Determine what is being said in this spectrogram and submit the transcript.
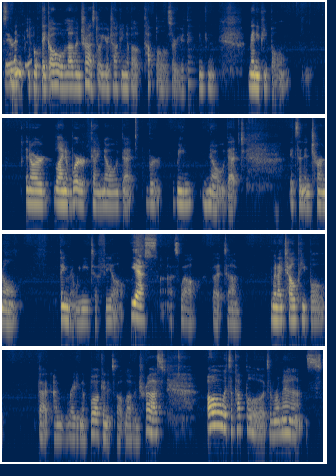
So many people think, oh, love and trust. Oh, you're talking about couples, or you're thinking many people. In our line of work, I know that we're we know that it's an internal thing that we need to feel. Yes, as well. But um, when I tell people that I'm writing a book and it's about love and trust, oh, it's a couple, it's a romance.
